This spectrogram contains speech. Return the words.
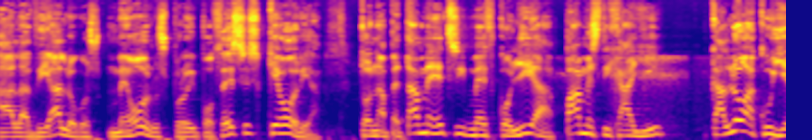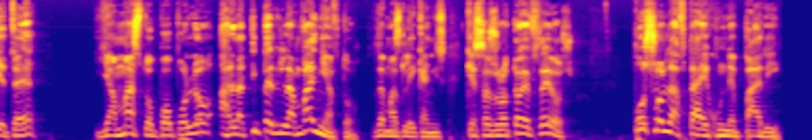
αλλά διάλογος με όρους, προϋποθέσεις και όρια. Το να πετάμε έτσι με ευκολία πάμε στη Χάγη, καλό ακούγεται για μας το πόπολο, αλλά τι περιλαμβάνει αυτό, δεν μας λέει κανείς. Και σας ρωτώ ευθέως, πώς όλα αυτά έχουν πάρει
